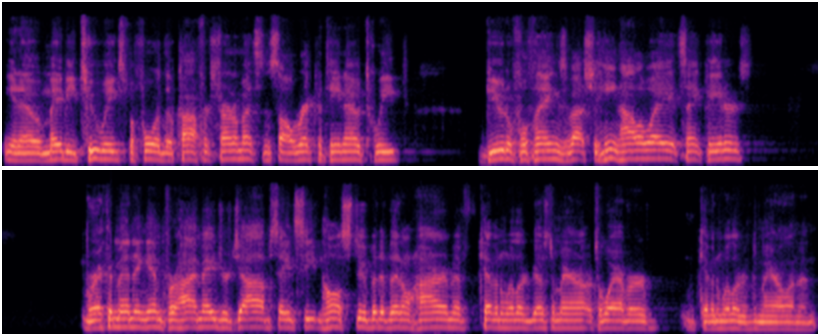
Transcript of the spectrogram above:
you know, maybe two weeks before the conference tournaments and saw Rick Pitino tweet beautiful things about Shaheen Holloway at St. Peter's. recommending him for high major jobs, saying Seton Hall's stupid if they don't hire him. If Kevin Willard goes to Maryland or to wherever, Kevin Willard to Maryland, and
